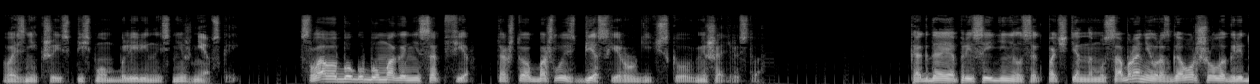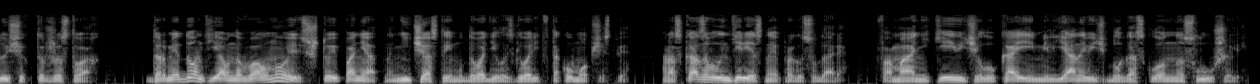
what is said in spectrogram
возникшей с письмом балерины Снежневской. Слава богу, бумага не сапфир, так что обошлось без хирургического вмешательства. Когда я присоединился к почтенному собранию, разговор шел о грядущих торжествах. Дормидонт, явно волнуясь, что и понятно, нечасто ему доводилось говорить в таком обществе, рассказывал интересное про государя. Фома Никеевич и Лука и Емельянович благосклонно слушали.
